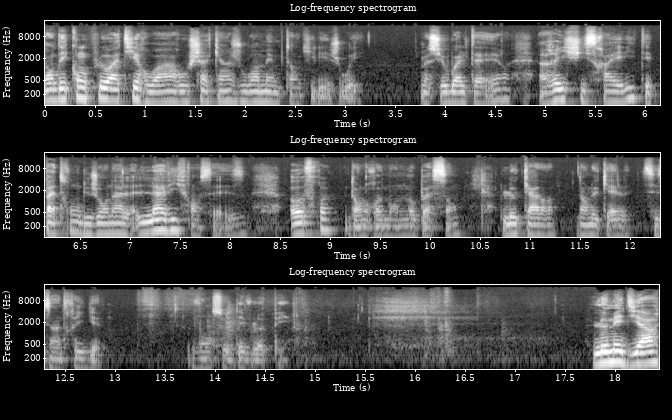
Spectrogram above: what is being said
dans des complots à tiroirs où chacun joue en même temps qu'il est joué. Monsieur Walter, riche israélite et patron du journal La Vie française, offre, dans le roman de Maupassant, le cadre dans lequel ces intrigues vont se développer. Le média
